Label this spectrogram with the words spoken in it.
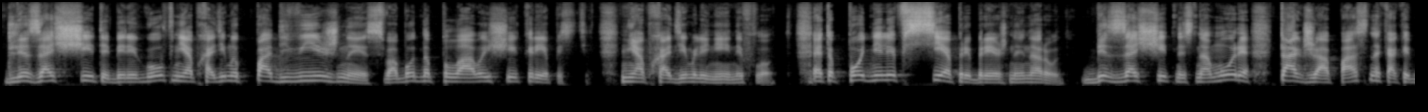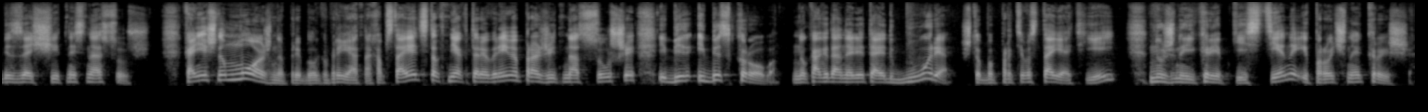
Для защиты берегов необходимы подвижные, свободно плавающие крепости. Необходим линейный флот. Это подняли все прибрежные народы. Беззащитность на море так же опасна, как и беззащитность на суше. Конечно, можно при благоприятных обстоятельствах некоторое время прожить на суше и без, и без крова. Но когда налетает буря, чтобы противостоять ей, нужны и крепкие стены, и прочная крыша.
